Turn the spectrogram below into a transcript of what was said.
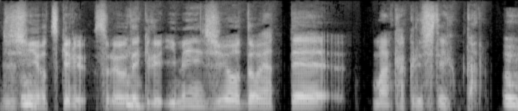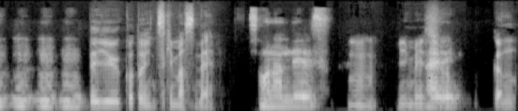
自信をつける。それをできるイメージをどうやって、まあ確立していくかうんうんうんうんっ。ていうことにつきますね。そうなんです。うん。イメはージい。が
